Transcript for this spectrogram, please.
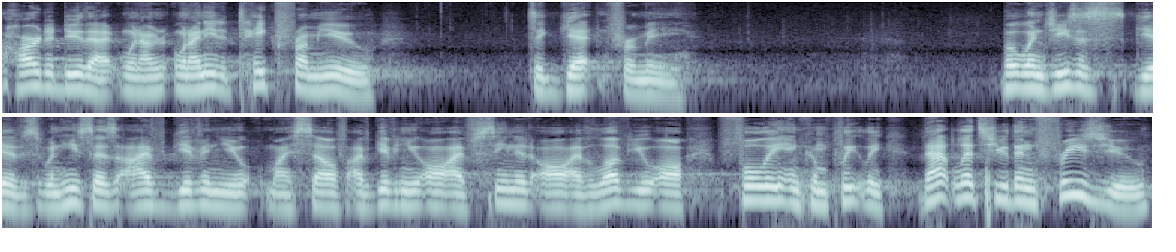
hard to do that when, i when I need to take from you to get for me. But when Jesus gives, when he says, I've given you myself, I've given you all, I've seen it all, I've loved you all fully and completely, that lets you then frees you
